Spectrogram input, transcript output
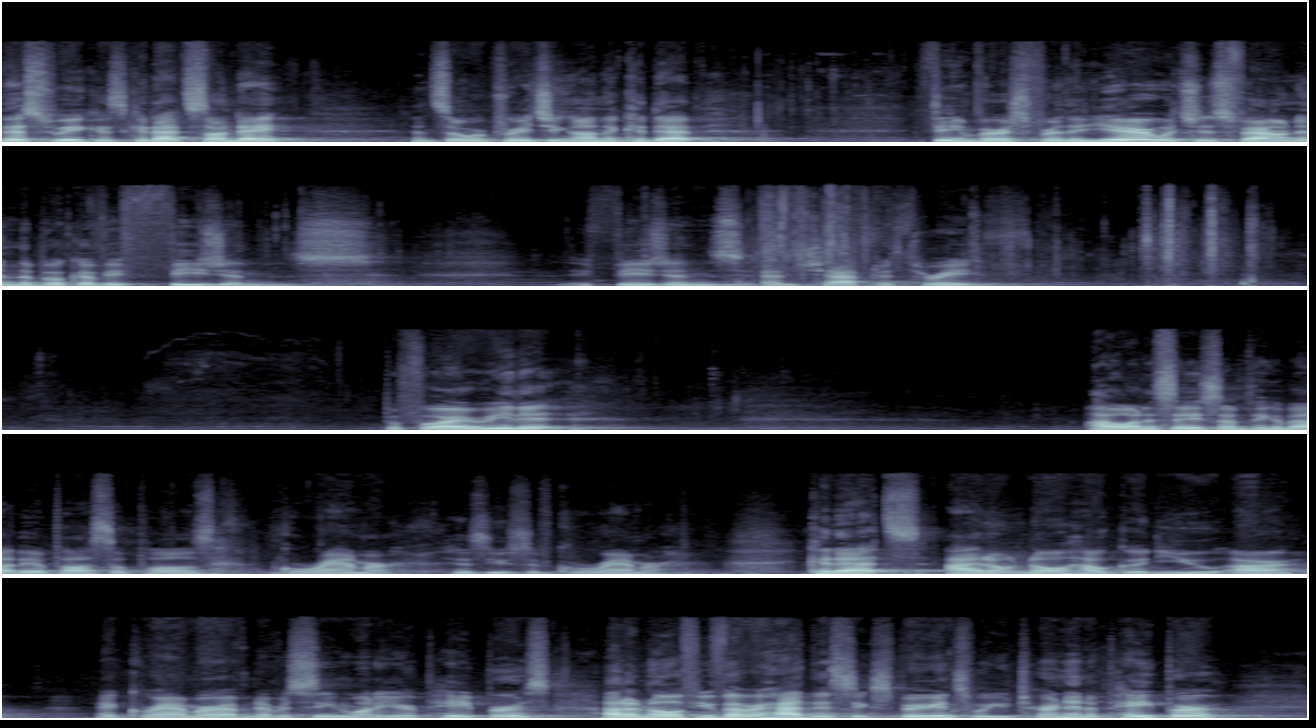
This week is Cadet Sunday, and so we're preaching on the cadet theme verse for the year, which is found in the book of Ephesians. Ephesians and chapter 3. Before I read it, I want to say something about the Apostle Paul's grammar, his use of grammar. Cadets, I don't know how good you are at grammar. I've never seen one of your papers. I don't know if you've ever had this experience where you turn in a paper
